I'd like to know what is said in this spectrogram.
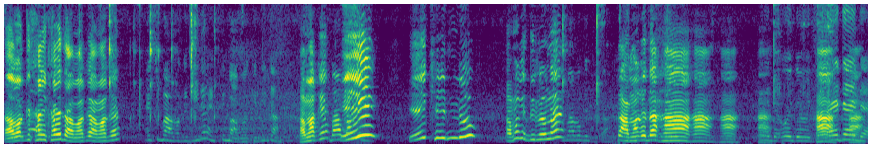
আমাকে খাই খাই দাও আমাকে আমাকে। দি দি আমাকে? এই এই খেয়ে নিলো আমাকে দিল না? তো আমাকে দাও হ্যাঁ হ্যাঁ হ্যাঁ হ্যাঁ। দে দে দে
